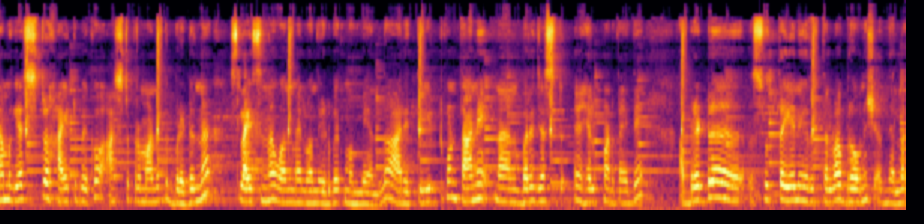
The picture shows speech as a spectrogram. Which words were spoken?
ನಮಗೆ ಎಷ್ಟು ಹೈಟ್ ಬೇಕೋ ಅಷ್ಟು ಪ್ರಮಾಣದ ಬ್ರೆಡನ್ನು ಸ್ಲೈಸನ್ನು ಒಂದು ಮೇಲೆ ಒಂದು ಇಡಬೇಕು ಮಮ್ಮಿ ಅಂದ್ಲು. ಆ ರೀತಿ ಇಟ್ಕೊಂಡು ತಾನೇ ನಾನು ಬರೀ ಜಸ್ಟ್ ಹೆಲ್ಪ್ ಮಾಡ್ತಾಯಿದ್ದೆ ಆ ಬ್ರೆಡ್ ಸುತ್ತ ಏನು ಇರುತ್ತಲ್ವ ಬ್ರೌನಿಷ್ ಅದನ್ನೆಲ್ಲ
